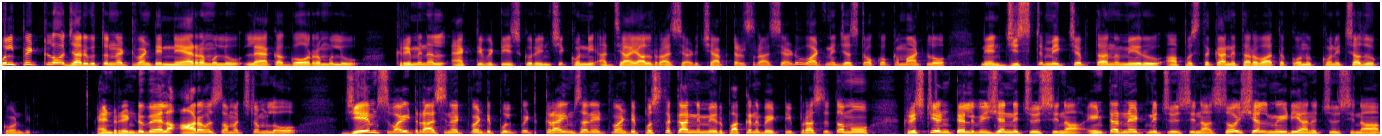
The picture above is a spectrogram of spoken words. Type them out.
పుల్పిట్లో జరుగుతున్నటువంటి నేరములు లేక ఘోరములు క్రిమినల్ యాక్టివిటీస్ గురించి కొన్ని అధ్యాయాలు రాశాడు చాప్టర్స్ రాశాడు. వాటిని జస్ట్ ఒక్కొక్క మాటలో నేను జిస్ట్ మీకు చెప్తాను మీరు ఆ పుస్తకాన్ని తర్వాత కొనుక్కొని చదువుకోండి. అండ్ రెండు వేల ఆరవ సంవత్సరంలో జేమ్స్ వైట్ రాసినటువంటి పుల్పిట్ క్రైమ్స్ అనేటువంటి పుస్తకాన్ని మీరు పక్కన పెట్టి ప్రస్తుతము క్రిస్టియన్ టెలివిజన్ని చూసినా ఇంటర్నెట్ని చూసినా సోషల్ మీడియాను చూసినా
